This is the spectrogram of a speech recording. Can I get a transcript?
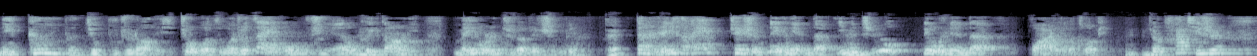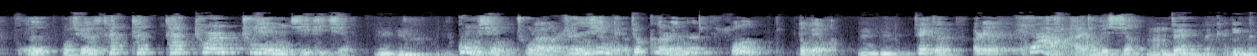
你根本就不知道那些。就是我我就再过五十年，我可以告诉你，没有人知道这是什么名儿。对，但是人一看，哎，这是那个年代，因为只有六十年代画这个作品，就是他其实，呃，我觉得他他他突然出现一种集体性、嗯共性出来了，人性没有，就个人的所有都没有了。嗯嗯。这个，而且画法还特别像，嗯，对，那肯定的，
